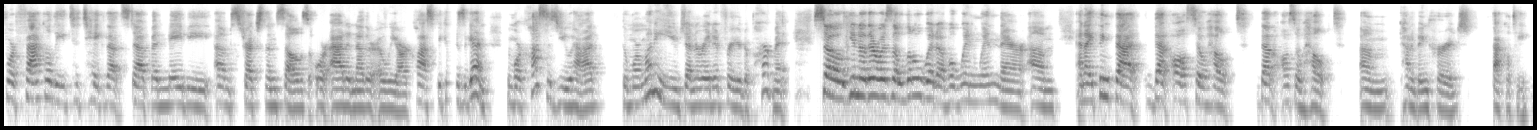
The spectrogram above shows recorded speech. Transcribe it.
for faculty to take that step and maybe um, stretch themselves or add another OER class. Because again, the more classes you had, the more money you generated for your department. So, you know, there was a little bit of a win-win there. Um, and I think that that also helped, that also helped um, kind of encourage faculty.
